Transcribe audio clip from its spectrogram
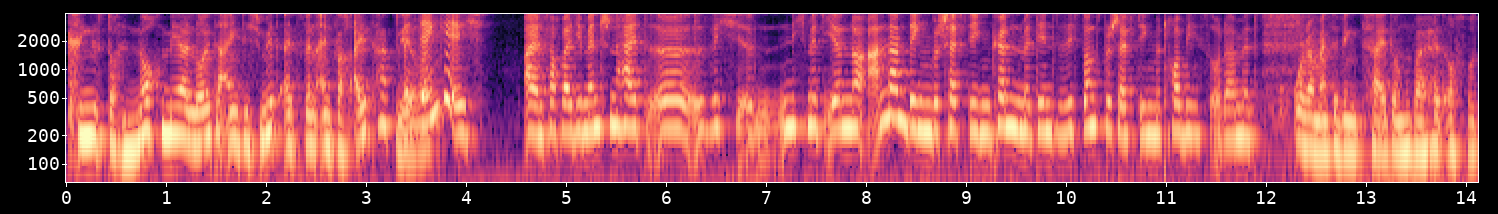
kriegen es doch noch mehr Leute eigentlich mit, als wenn einfach Alltag wäre. Denke ich. Einfach, weil die Menschen halt äh, sich äh, nicht mit ihren anderen Dingen beschäftigen können, mit denen sie sich sonst beschäftigen, mit Hobbys oder mit. Oder meinst du wegen Zeitung, weil halt auch so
